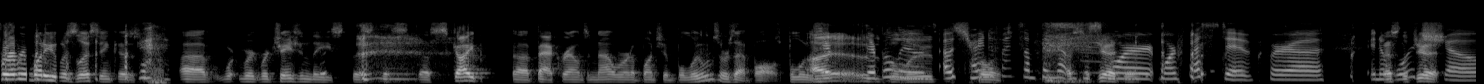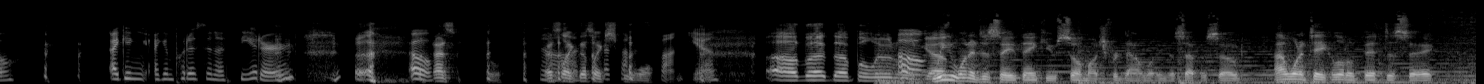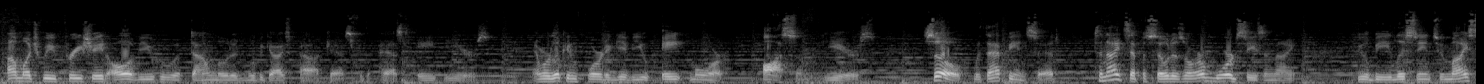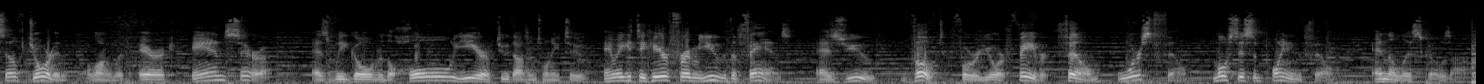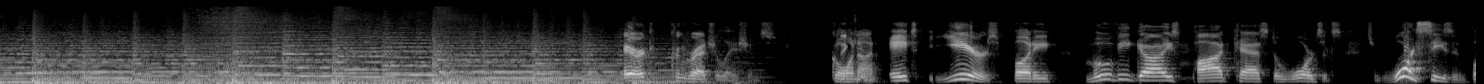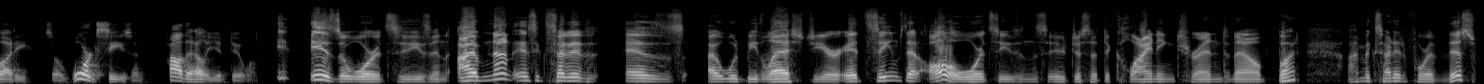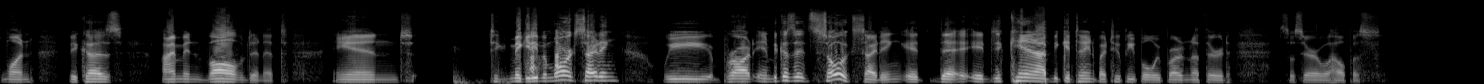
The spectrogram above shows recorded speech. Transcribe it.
for everybody who was listening, because uh, we're, we're changing the, the, the, the Skype uh, backgrounds, and now we're in a bunch of balloons, or is that balls? Balloons. Uh, They're, they're balloons. I was trying Balloons. to find something that was just legit, dude. more more festive for a an That's awards legit. show. I can I can put us in a theater. Oh, That's cool. that's like- uh, that's like that sounds school. Fun, yeah. oh, the the balloon Oh. one. got We wanted to say thank you so much for downloading this episode. I want to take a little bit to say how much we appreciate all of you who have downloaded Movie Guys podcast for the past eight years. And we're looking forward to give you eight more awesome years. So, with that being said, tonight's episode is our award season night. You'll be listening to myself, Jordan, along with Eric and Sarah, as we go over the whole year of 2022. And we get to hear from you, the fans, as you vote for your favorite film, worst film, most disappointing film, and the list goes on. Eric, congratulations. Going on eight years, buddy. Movie Guys Podcast Awards. It's it's award season, buddy. It's award season. How the hell you doing? It is award season. I'm not as excited as I would be last year. It seems that all award seasons are just a declining trend now, but I'm excited for this one because I'm involved in it. And to make it even more exciting, we brought in because it's so exciting, it that it, it cannot be contained by two people. We brought in a third, so Sarah will help us.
